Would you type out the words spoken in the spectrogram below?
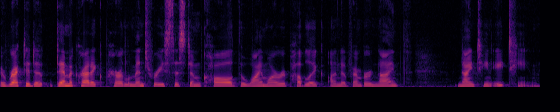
erected a democratic parliamentary system called the Weimar Republic on November 9th, 1918.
